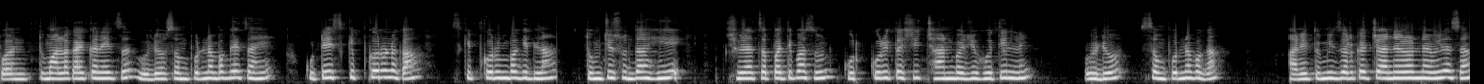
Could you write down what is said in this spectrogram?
पण तुम्हाला काय करायचं व्हिडिओ संपूर्ण बघायचा आहे. कुठे स्किप करू नका. स्किप करून बघितला. तुमचीसुद्धा ही शिळ्या चपातीपासून कुरकुरीत अशी छान भजी होतील नाही? व्हिडिओ संपूर्ण बघा. आणि तुम्ही जर का चॅनलवर नवीन असाल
